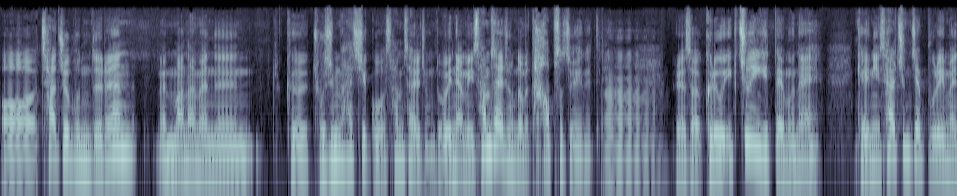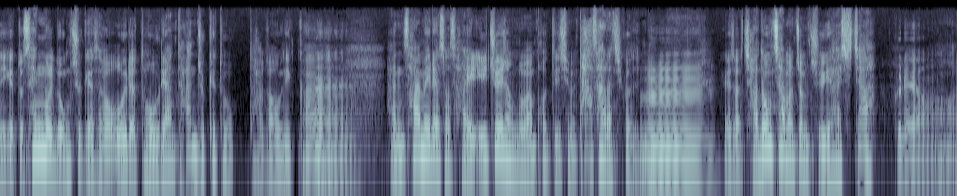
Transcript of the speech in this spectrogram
어 차주분들은 웬만하면은 그 조심하시고 3, 4일 정도. 왜냐하면 이 3, 4일 정도면 다 없어져 얘네들이. 어. 그래서 그리고 익충이기 때문에 괜히 살충제 뿌리면 이게 또 생물 농축해서 오히려 더 우리한테 안 좋게 도- 다가오니까 예. 한 3일에서 4일 일주일 정도만 버티시면 다 사라지거든요. 음. 그래서 자동차만 좀 주의하시자라고 그래요.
